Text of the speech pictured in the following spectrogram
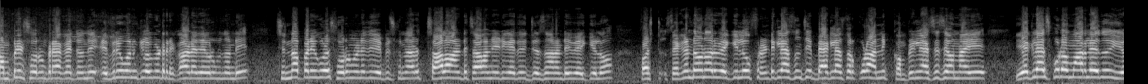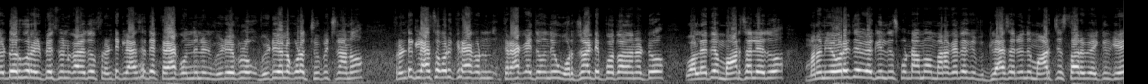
కంప్లీట్ షోరూమ్ ట్రాక్ అవుతుంది ఎవ్రీ వన్ కిలోమీటర్ రికార్డ్ అయితే ఉందండి. చిన్న పని కూడా షోరూమ్ అనేది చేపించుకున్నారు చాలా అంటే చాలా నీట్గా అయితే చేస్తున్నారండి vehicle first second owner vehicle front glass నుంచి బ్యాక్ గ్లాస్ వరకు కూడా అన్ని కంపెనీ గ్లాసెస్ ఉన్నాయి. ఏ గ్లాస్ కూడా మారలేదు ఏ డోర్ కూడా రిప్లేస్మెంట్ కాలేదు. ఫ్రంట్ గ్లాస్ అయితే క్రాక్ ఉంది. నేను వీడియో వీడియోలో కూడా చూపించినాను. ఫ్రంట్ గ్లాస్ ఒకటి క్రాక్ క్రాక్ అయితే ఉంది. ఒరిజినాలిటీ పోతుంది అన్నట్టు వాళ్ళైతే మార్చలేదు. మనం ఎవరైతే వెహికల్ తీసుకుంటామో మనకైతే గ్లాస్ అనేది మార్చిస్తారు వెహికల్కి.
